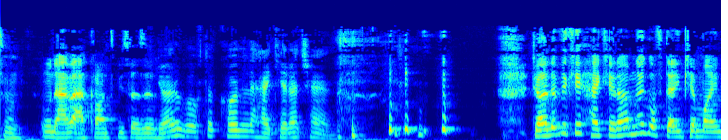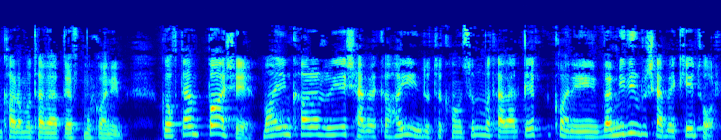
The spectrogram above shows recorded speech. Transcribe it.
اون همه اکانت می‌سازه. یارو گفته کل هکرها چند. جالبه که هکرها هم نگفتن که ما این کارو متوقف می‌کنیم. گفتم باشه. ما این کار رو روی شبکه های این دوتا کنسول متوقف می‌کنیم و میریم رو شبکه تور.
